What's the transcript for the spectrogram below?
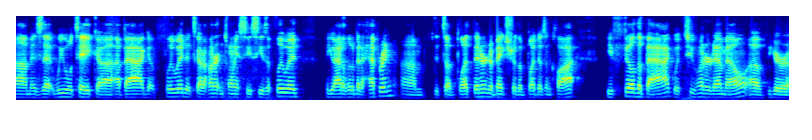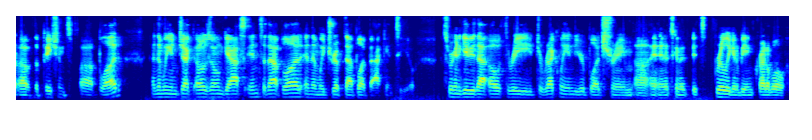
um, is that we will take uh, a bag of fluid. It's got 120 cc's of fluid. You add a little bit of heparin. Um, it's a blood thinner to make sure the blood doesn't clot. You fill the bag with 200 ml of your of the patient's uh, blood, and then we inject ozone gas into that blood, and then we drip that blood back into you. So we're going to give you that O3 directly into your bloodstream, uh, and it's going to it's really going to be incredible,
